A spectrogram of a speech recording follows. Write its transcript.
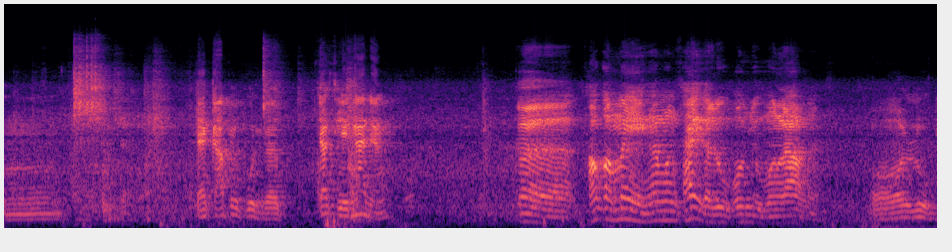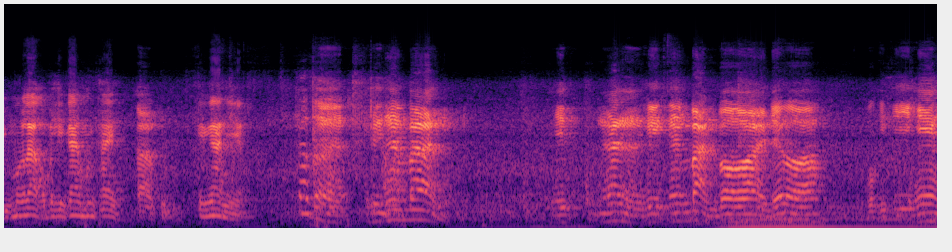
อืมแต่กลับไปพุ่นก็จักเทงานหยัง ก็เขาก็ไม่งานเมืองไทยกับลูกผมอยู่เมืองลาวน่ะอ๋อลูกอยู่เมืองลาวก็ไปเฮ็ดงานเมืองไทยครับเฮ็ดงานนี่หยังก็เกิดเหตุงานบ้านเหตุงานเหตุงานบ้านบ่อยเดี๋ยวบ่ปกติแห้ง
